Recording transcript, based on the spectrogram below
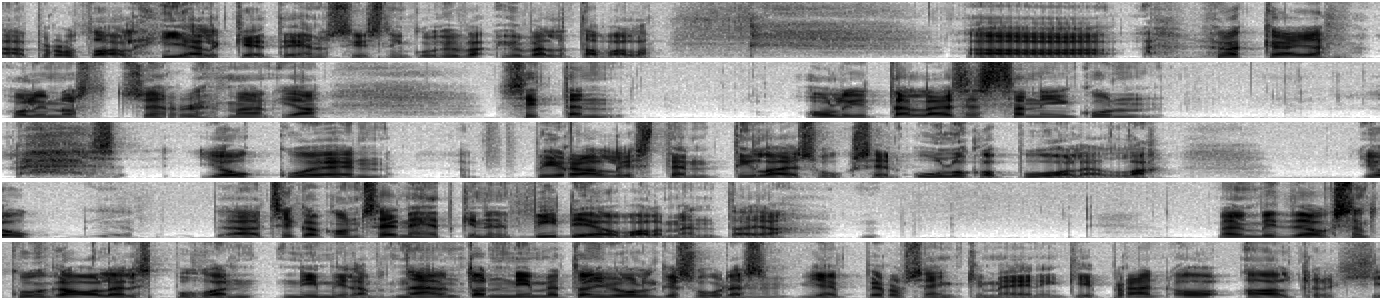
äh, brutaalin jälkeen tehnyt siis niin kuin hyvä, hyvällä tavalla äh, hyökkääjä, oli nostettu sen ryhmään ja sitten oli tällaisessa niin kuin, joukkueen virallisten tilaisuuksien ulkopuolella jouk- äh, Chicagon sen hetkinen videovalmentaja, Mä en tiedä, onko se nyt kuinka oleellista puhua nimillä, mutta nämä nyt on, nimet on julkisuudessa mm. ja perusjenkkimeininki. Brad Aldrich,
